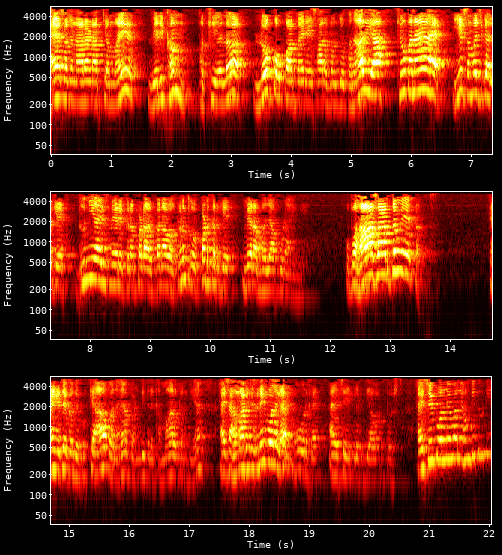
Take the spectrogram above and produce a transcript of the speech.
ऐसा जो नारायणाख्यमय वेलिखम, अखिल लोकोपाद मैंने सारा ग्रंथ जो बना दिया, क्यों बनाया है? ये समझ करके दुनिया इस मेरे पढ़ा, बना हुआ ग्रंथ को पढ़ करके मेरा मज़ाक उड़ाएँगे। उपहासार्थम ये कहेंगे, देखो देखो, क्या बनाया पंडित ने कमाल कर दिया। ऐसा हमारे जैसे नहीं बोलेगा, मूर्ख है, ऐसे ही लिख दिया और दोस्त। ऐसे ही बोलने वाले होंगे दुनिया। में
